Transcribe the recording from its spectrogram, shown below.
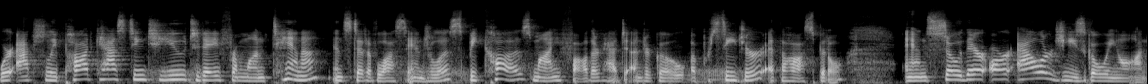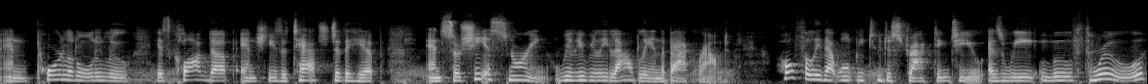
We're actually podcasting to you today from Montana instead of Los Angeles because my father had to undergo a procedure at the hospital and so there are allergies going on, and poor little Lulu is clogged up and she's attached to the hip. And so she is snoring really, really loudly in the background. Hopefully, that won't be too distracting to you as we move through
